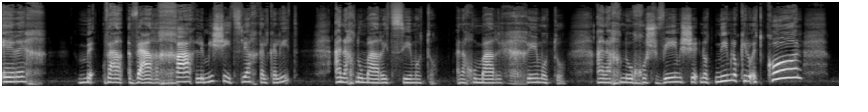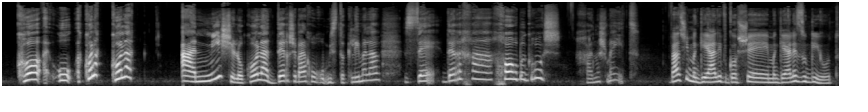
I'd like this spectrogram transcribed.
ערך והערכה למי שהצליח כלכלית, אנחנו מעריצים אותו. אנחנו מעריכים אותו. אנחנו חושבים שנותנים לו כאילו את כל, כל, הוא, כל, כל האני שלו, כל הדרך שבה אנחנו מסתכלים עליו, זה דרך החור בגרוש, חד משמעית. ואז כשהיא מגיעה לפגוש, אה, מגיעה לזוגיות,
